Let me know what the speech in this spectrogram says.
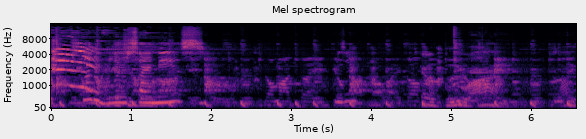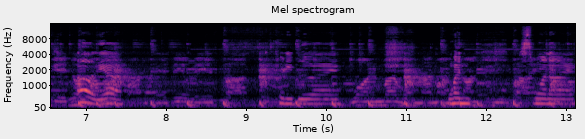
It's not a blue Siamese. Is it? It's got a blue eye. His eye is blue. Oh yeah, pretty blue eye. One, just one eye.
